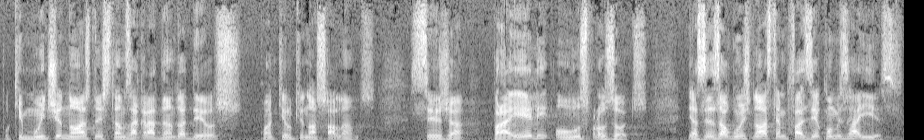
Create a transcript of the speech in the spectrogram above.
Porque muitos de nós não estamos agradando a Deus com aquilo que nós falamos, seja para Ele ou uns para os outros. E às vezes alguns de nós temos que fazer como Isaías.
